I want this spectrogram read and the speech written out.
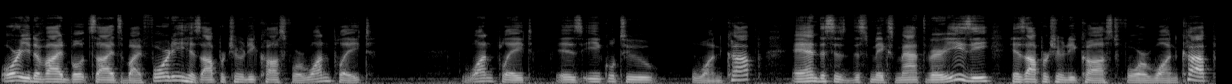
Or you divide both sides by 40. His opportunity cost for one plate, one plate is equal to one cup. And this is this makes math very easy. His opportunity cost for one cup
